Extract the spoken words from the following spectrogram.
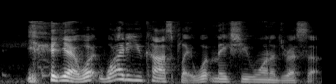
yeah what why do you cosplay what makes you want to dress up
